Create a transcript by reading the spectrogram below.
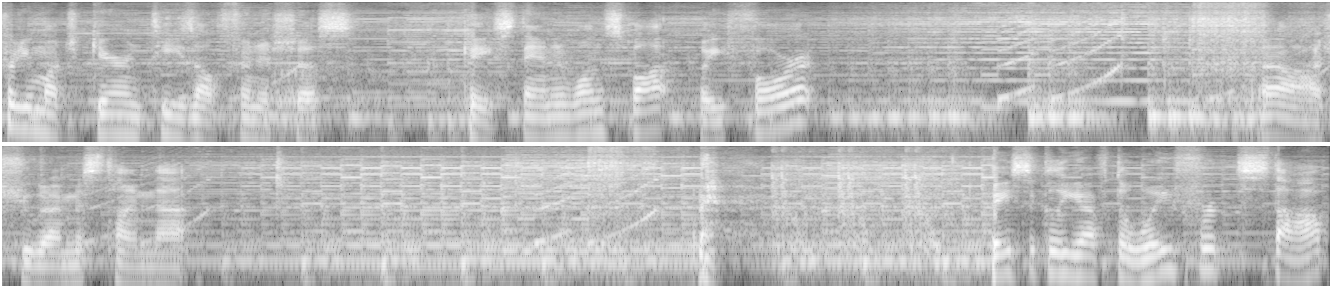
pretty much guarantees I'll finish this. Okay, stand in one spot, wait for it. Ah, oh, shoot, I mistimed that. Basically, you have to wait for it to stop,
